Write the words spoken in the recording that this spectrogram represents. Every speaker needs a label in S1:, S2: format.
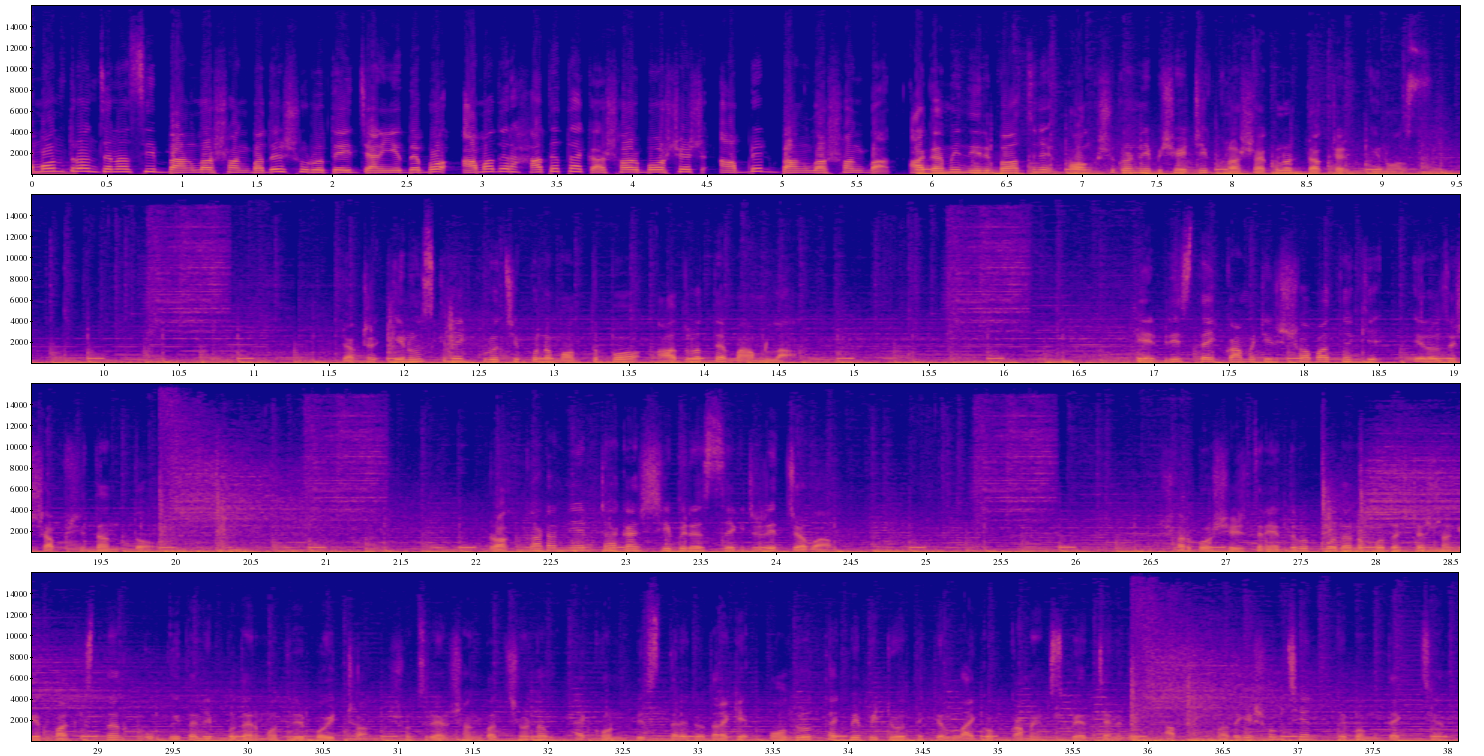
S1: আমন্ত্রণ জানাচ্ছি বাংলা সংবাদের শুরুতেই জানিয়ে দেব আমাদের হাতে থাকা সর্বশেষ আপডেট বাংলা সংবাদ আগামী নির্বাচনে অংশগ্রহণের বিষয়টি খোলাসা করল ডক্টর ইউনুস ডক্টর ইউনুসকে নিয়ে কুরুচিপূর্ণ মন্তব্য আদালতে মামলা বিএনপির স্থায়ী কমিটির সভা থেকে এলো যে সব সিদ্ধান্ত রক কাটা নিয়ে ঢাকা শিবিরের সেক্রেটারির জবাব সর্বশেষ জানিয়ে দেব প্রধান উপদেষ্টার সঙ্গে পাকিস্তান ও ইতালি প্রধানমন্ত্রীর বৈঠক শুনছিলেন সংবাদ শিরোনাম এখন বিস্তারিত তার আগে অনুরোধ থাকবে ভিডিও থেকে লাইক ও কমেন্টস পেয়ে চ্যানেলে আপনি থেকে শুনছেন এবং দেখছেন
